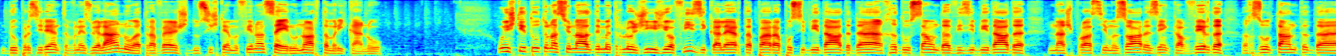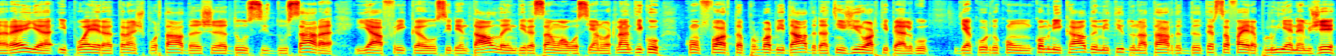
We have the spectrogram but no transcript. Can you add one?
do presidente venezuelano através do sistema financeiro norte-americano. O Instituto Nacional de Meteorologia e Geofísica alerta para a possibilidade da redução da visibilidade nas próximas horas em Cabo Verde, resultante da areia e poeira transportadas do, do Sara e África Ocidental em direção ao Oceano Atlântico, com forte probabilidade de atingir o arquipélago. De acordo com um comunicado emitido na tarde de terça-feira pelo INMG,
